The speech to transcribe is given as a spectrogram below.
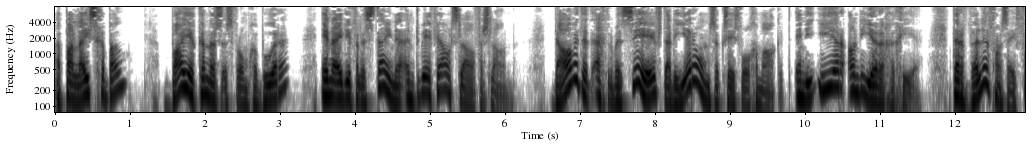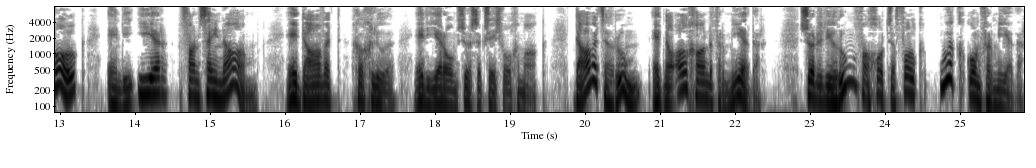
'n paleis gebou, baie kinders is vir hom gebore en hy het die Filistyne in twee veldslae verslaan. Dawid het egter besef dat die Here hom suksesvol gemaak het en die eer aan die Here gegee. Ter wille van sy volk en die eer van sy naam het Dawid geglo, het die Here hom so suksesvol gemaak. Dawid se roem het nou algaande vermeerder sodat die roem van God se volk ook kon vermeerder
